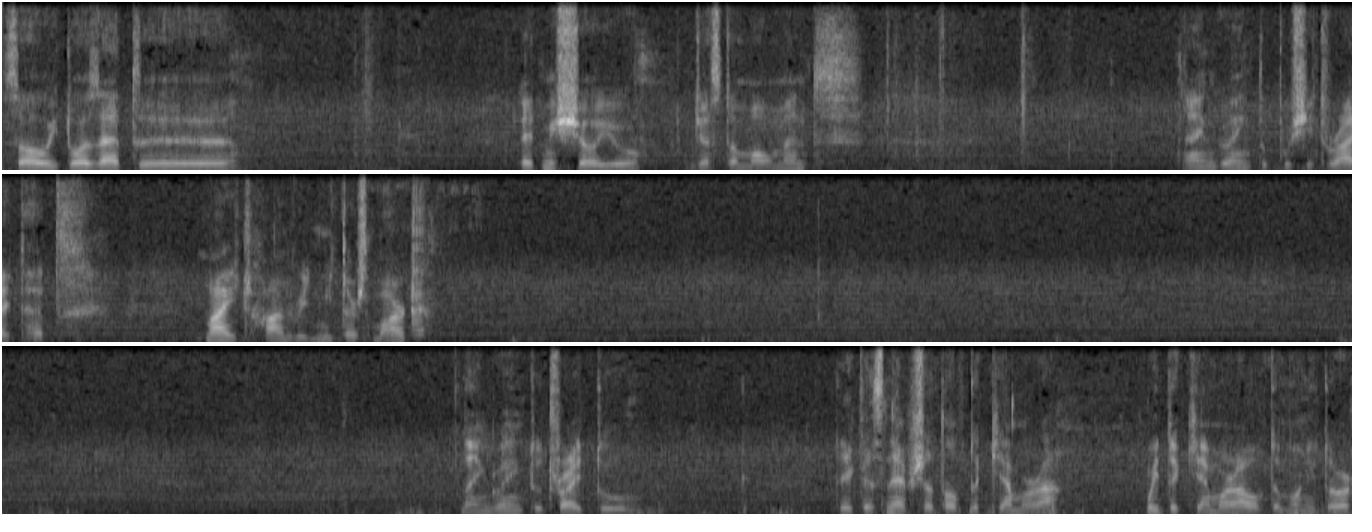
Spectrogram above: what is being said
So it was at. Uh, let me show you just a moment I'm going to push it right at 900 meters mark I'm going to try to take a snapshot of the camera with the camera of the monitor.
